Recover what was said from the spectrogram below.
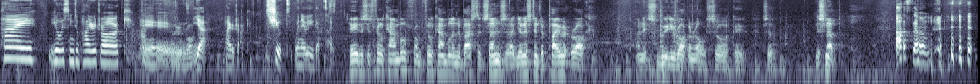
"Hi, you're listening to Pirate Rock"? Uh, Rock? Yeah, Pirate Rock. Shoot, whenever you got time. Hey, this is Phil Campbell from Phil Campbell and the Bastard Sons. Uh, you're listening to Pirate Rock, and it's really rock and roll. So okay, so listen up. Awesome.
